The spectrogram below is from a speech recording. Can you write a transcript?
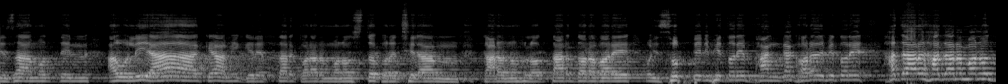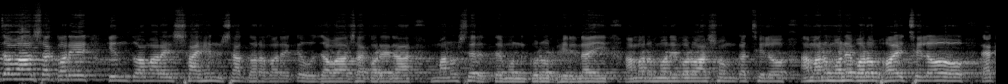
নিজামুদ্দিন আউলিয়াকে আমি গ্রেপ্তার করার মনস্থ করেছিলাম। কারণ হলো তার দরবারে ওই সুপ্তির ভিতরে, ভাঙ্গা ঘরের ভিতরে হাজার হাজার মানুষ যাওয়া আসা করে। কিন্তু আমার এই শাহিন শাহ দরবারে কেউ যাওয়া আসা করে না। মানুষের তেমন কোনো ভিড় নাই। আমার মনে বড় আশঙ্কা ছিল, আমার মনে বড় ভয় ছিল। এক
